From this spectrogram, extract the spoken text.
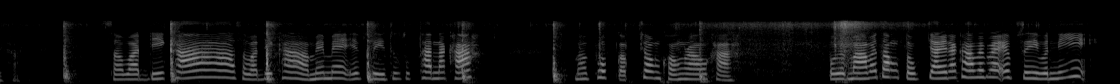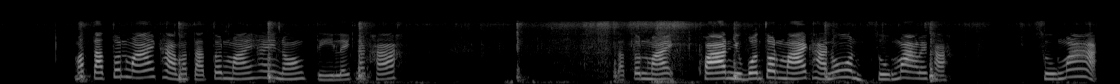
เลยค่ะ สวัสดีค่ะ สวัสดีค่ะ แม่แม่เอฟซีทุกทุกๆท่านนะคะ มาพบกับช่องของเราค่ะ เปิดมาไม่ต้องตกใจนะคะแม่แม่เอฟซีวันนี้ มาตัดต้นไม้ค่ะ มาตัดต้นไม้ให้น้องตีเล็กนะคะ ตัดต้นไม้ควานอยู่บนต้นไม้ค่ะนู่น สูงมากเลยค่ะ สูงมาก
